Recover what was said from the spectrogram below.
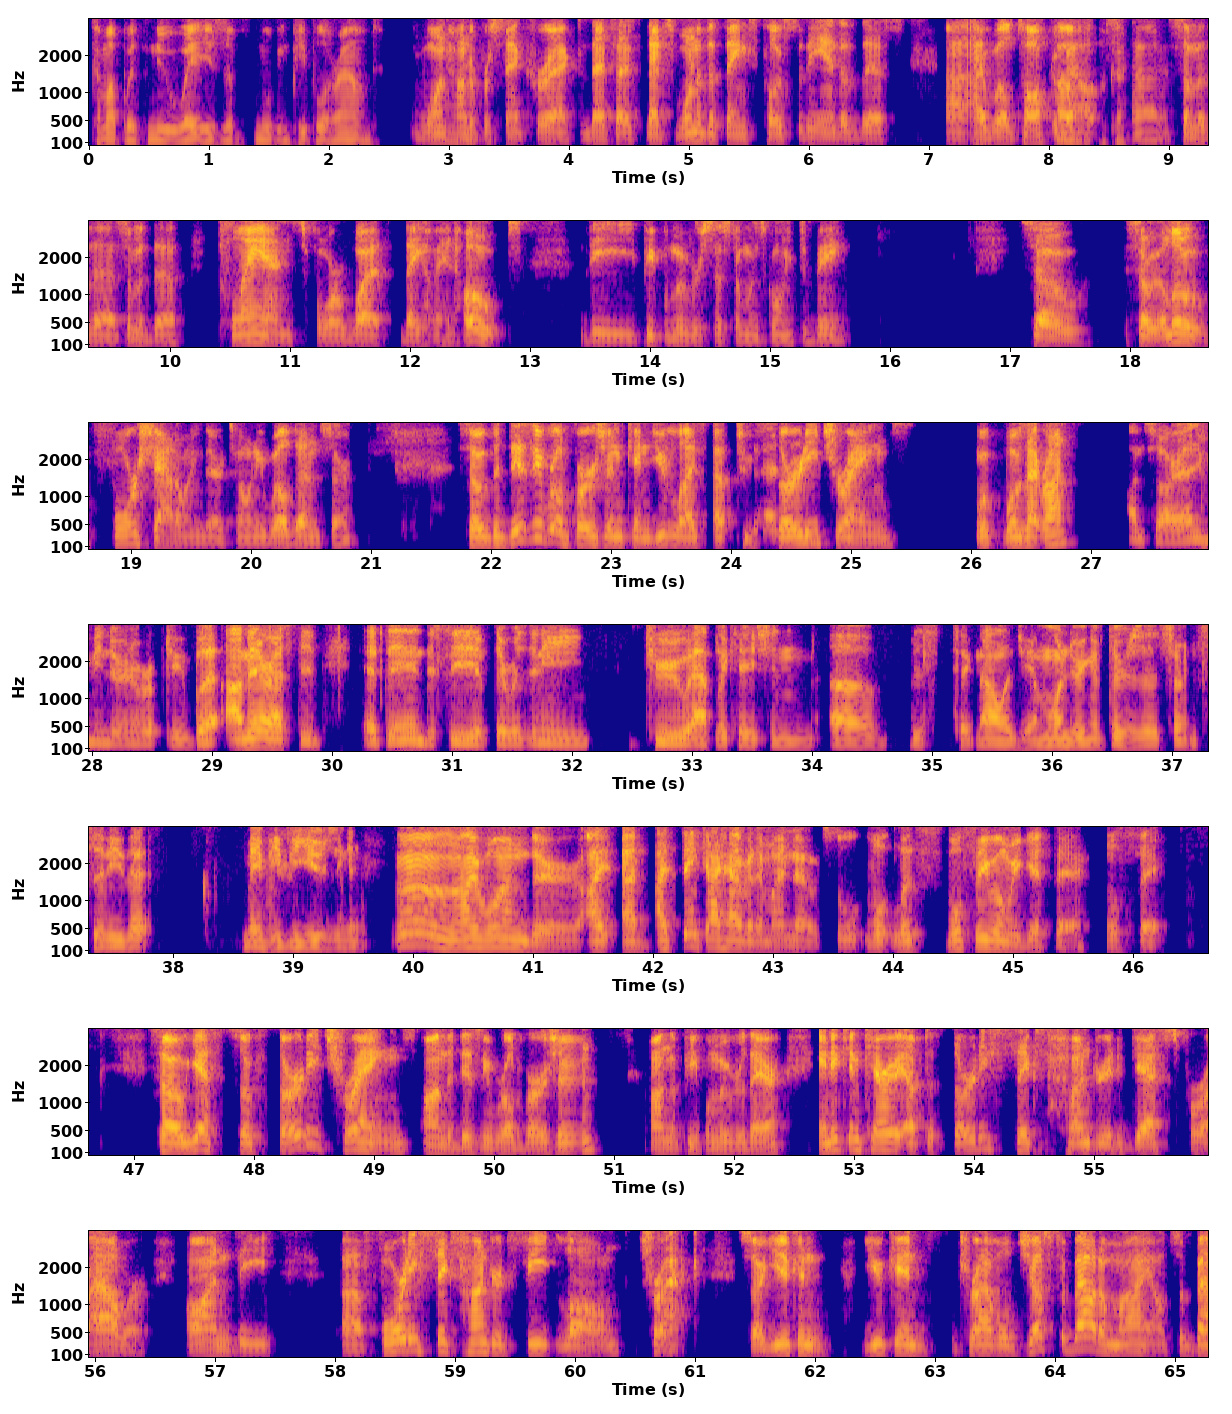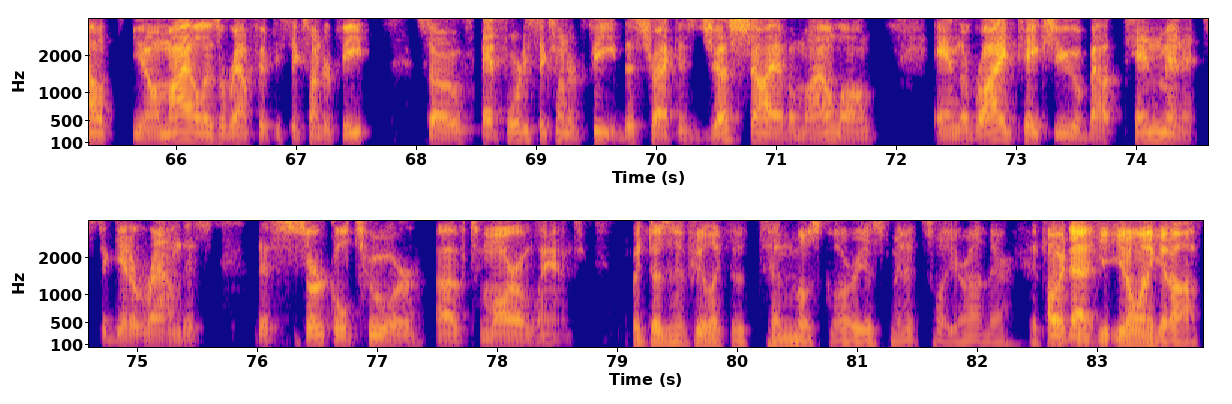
come up with new ways of moving people around. 100% correct. That's, a, that's one of the things close to the end of this. Uh, I will talk oh, about oh, okay. uh, some of the, some of the plans for what they had hoped the people mover system was going to be. So so a little foreshadowing there, Tony. Well done, sir. So the Disney World version can utilize up to 30 trains. Whoop, what was that, Ron? I'm sorry, I didn't mean to interrupt you, but I'm interested at the end to see if there was any true application of this technology. I'm wondering if there's a certain city that maybe be using it. Mm, I wonder. I, I I think I have it in my notes. So we'll, let's we'll see when we get there. We'll see. So, yes, so 30 trains on the Disney World version on the People Mover there, and it can carry up to 3,600 guests per hour on the uh, 4,600 feet long track. So you can you can travel just about a mile. It's about you know a mile is around 5,600 feet. So at 4,600 feet, this track is just shy of a mile long, and the ride takes you about 10 minutes to get around this this circle tour of Tomorrowland. But doesn't it feel like the 10 most glorious minutes while you're on there? It's oh, like, it does. You, you don't want to get off.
